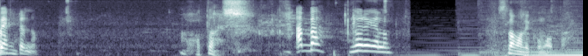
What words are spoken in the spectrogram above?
ব্যাগটা নাও। হতাশ। আব্বা ঘরে গেলাম। আসসালামু আলাইকুম আব্বা।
